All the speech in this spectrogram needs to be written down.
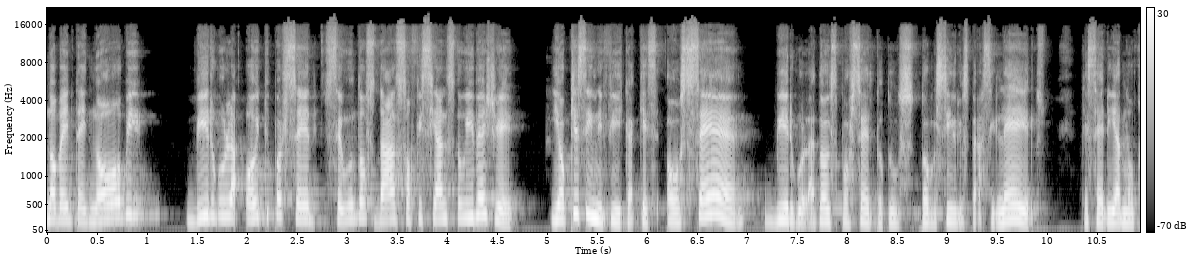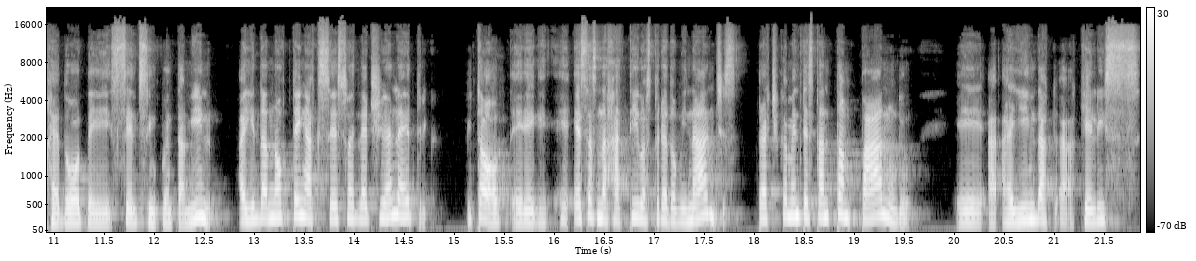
99,8%, segundo os dados oficiais do IBGE. E o que significa? Que os 0,2% dos domicílios brasileiros, que seria no redor de 150 mil, ainda não têm acesso à energia elétrica. Então, eh, essas narrativas predominantes praticamente estão tampando eh, ainda aqueles,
